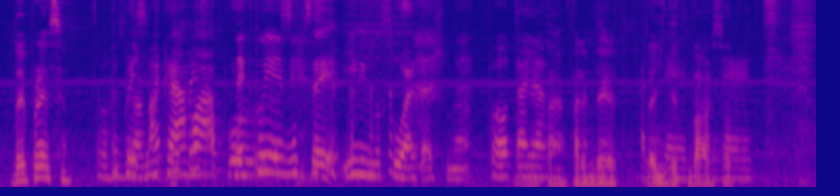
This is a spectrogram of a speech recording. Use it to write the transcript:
Do i presim. Do i presim me krahë hapur. Ne këtu jemi. Se jemi mësuar tashmë. Po, Tanja. Faleminderit. Faleminderit. Faleminderit.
